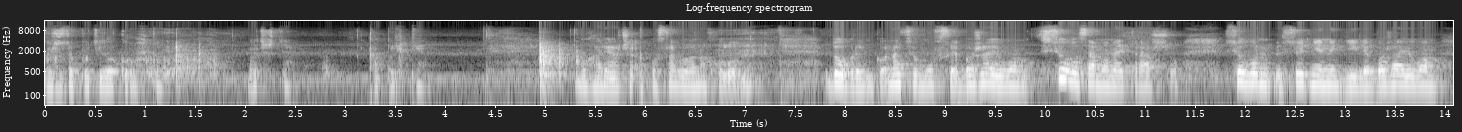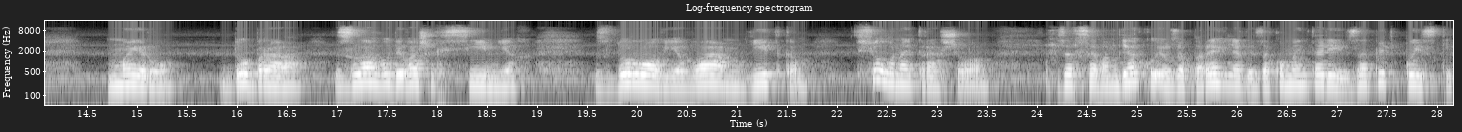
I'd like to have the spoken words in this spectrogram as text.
Аж запотіла кружка. Бачите, капельки. Бо гаряча, а поставила на холодне. Добренько, на цьому все. Бажаю вам всього самого найкращого. Всього, сьогодні неділя. Бажаю вам миру, добра, злагоди в ваших сім'ях, здоров'я вам, діткам. Всього найкращого вам. За все вам дякую, за перегляди, за коментарі, за підписки.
